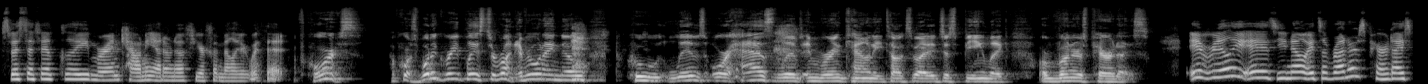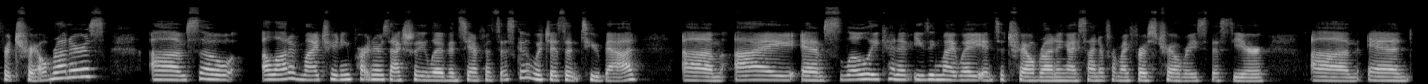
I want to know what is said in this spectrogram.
specifically Marin County. I don't know if you're familiar with it. Of course. Of course. What a great place to run. Everyone I know who lives or has lived in Marin County talks about it just being like a runner's paradise. It really is. You know, it's a runner's paradise for trail runners. Um, so a lot of my training partners actually live in San Francisco, which isn't too bad. Um, I am slowly kind of easing my way into trail running. I signed up for my first trail race this year. Um, and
